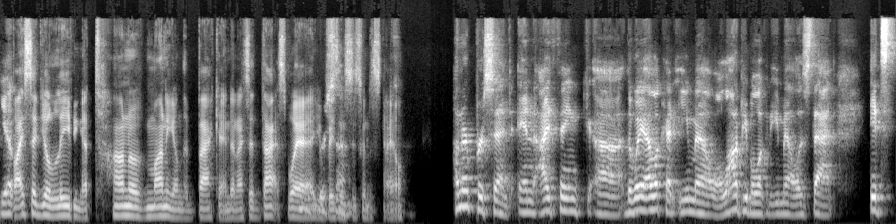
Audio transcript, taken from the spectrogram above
yep. But I said you're leaving a ton of money on the back end, and I said that's where your 100%. business is going to scale. Hundred percent. And I think uh, the way I look at email, a lot of people look at email is that it's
